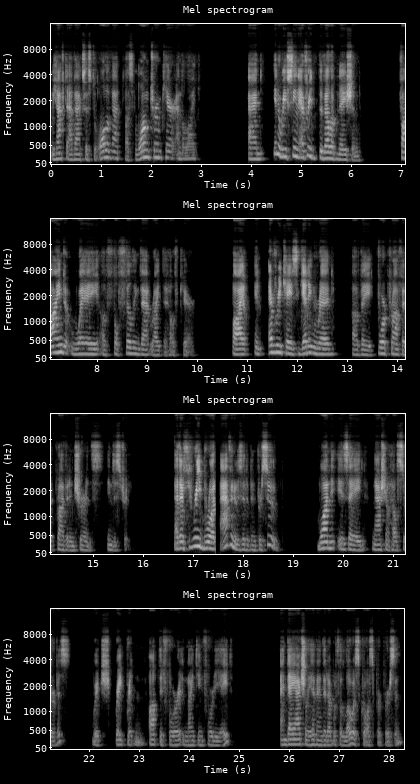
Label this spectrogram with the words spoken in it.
We have to have access to all of that, plus long term care and the like. And, you know, we've seen every developed nation find a way of fulfilling that right to health care by, in every case, getting rid of a for profit private insurance industry. Now, there are three broad avenues that have been pursued. One is a national health service, which Great Britain opted for in 1948. And they actually have ended up with the lowest cost per person,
